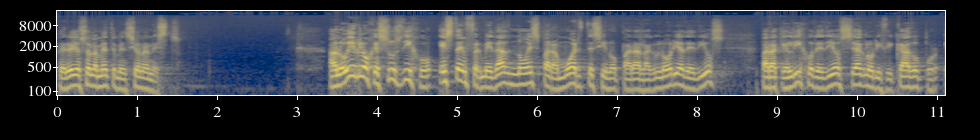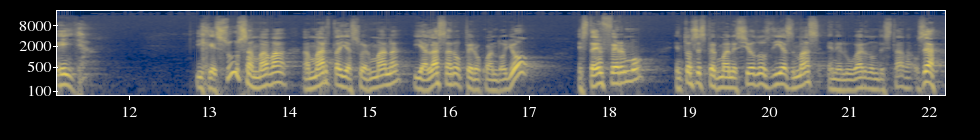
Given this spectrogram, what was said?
pero ellos solamente mencionan esto. Al oírlo Jesús dijo, esta enfermedad no es para muerte, sino para la gloria de Dios, para que el Hijo de Dios sea glorificado por ella. Y Jesús amaba a Marta y a su hermana y a Lázaro, pero cuando yo está enfermo, entonces permaneció dos días más en el lugar donde estaba. O sea,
